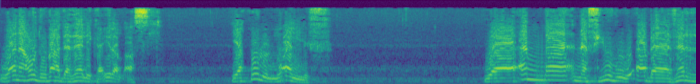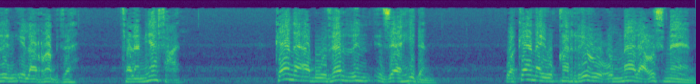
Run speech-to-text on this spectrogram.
ونعود بعد ذلك إلى الأصل. يقول المؤلف وأما نفيه أبا ذر إلى الربذة فلم يفعل. كان أبو ذر زاهدا وكان يقرع عمال عثمان.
